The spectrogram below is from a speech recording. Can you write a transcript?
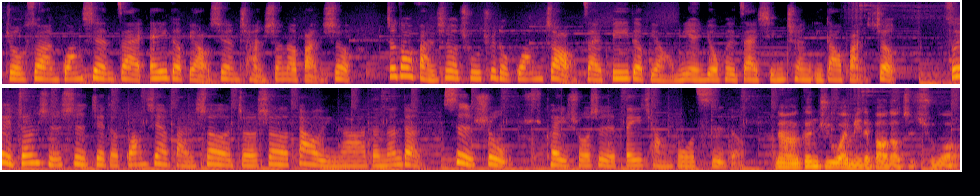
就算光线在 A 的表现产生了反射。这道反射出去的光照在 B 的表面又会再形成一道反射，所以真实世界的光线反射、折射、倒影啊等等等次数可以说是非常多次的。那根据外媒的报道指出哦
